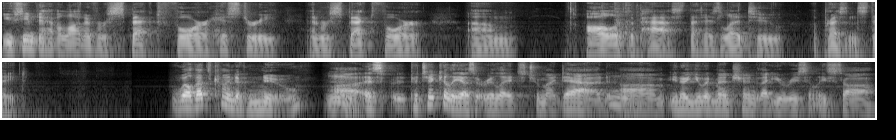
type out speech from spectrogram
You seem to have a lot of respect for history and respect for um, all of the past that has led to a present state. Well, that's kind of new, uh, as, particularly as it relates to my dad. Um, you know, you had mentioned that you recently saw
